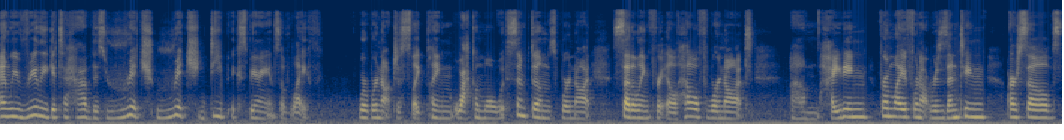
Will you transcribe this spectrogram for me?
and we really get to have this rich rich deep experience of life where we're not just like playing whack-a-mole with symptoms we're not settling for ill health we're not um, hiding from life, we're not resenting ourselves.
